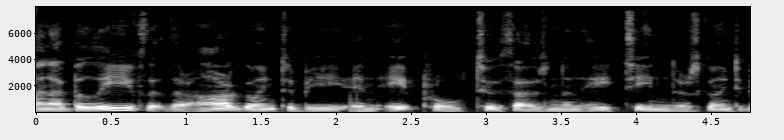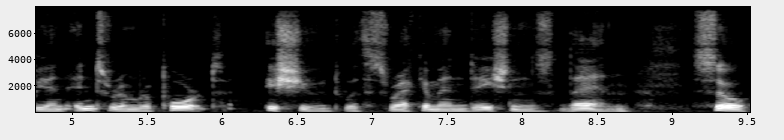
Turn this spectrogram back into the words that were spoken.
And I believe that there are going to be in April 2018, there's going to be an interim report issued with recommendations then. So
